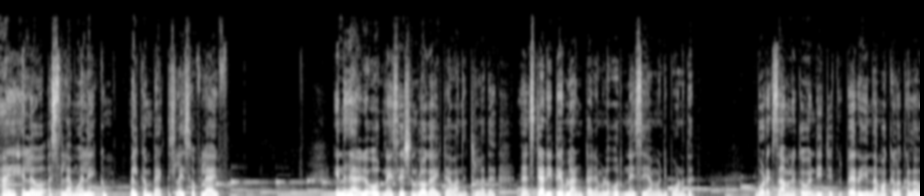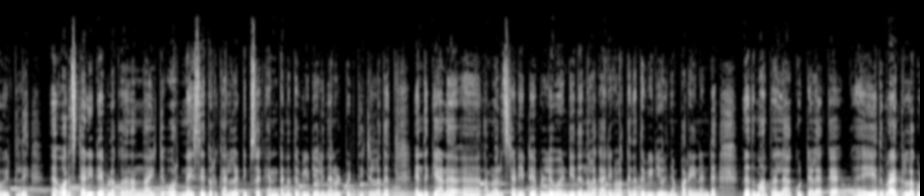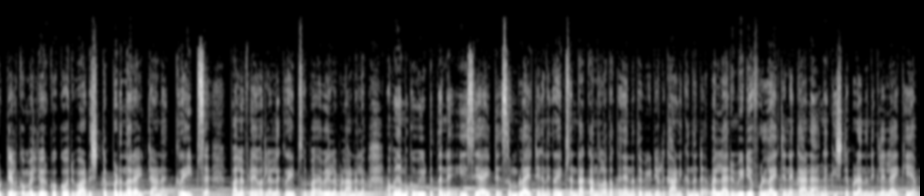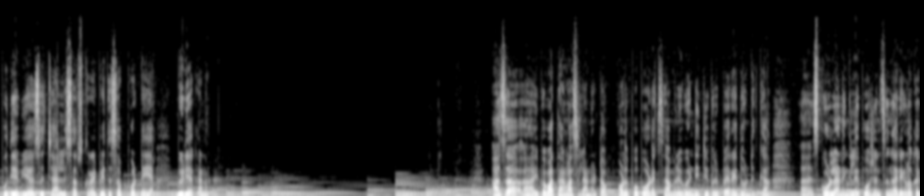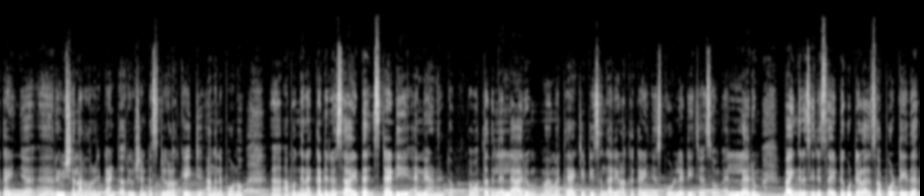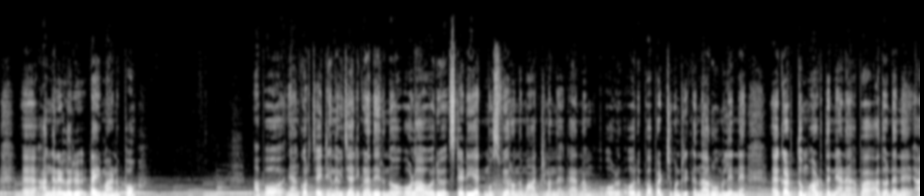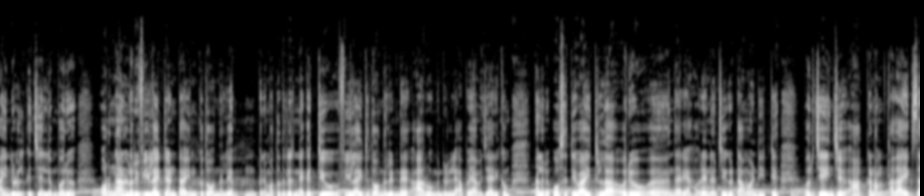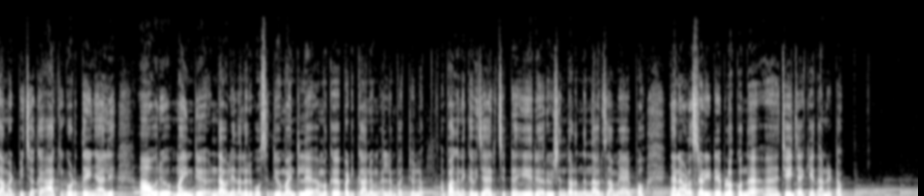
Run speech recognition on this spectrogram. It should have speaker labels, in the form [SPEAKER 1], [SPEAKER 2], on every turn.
[SPEAKER 1] Hi hello അസ്സാം അലൈക്കും welcome back to slice of life. ഇന്ന് ഞാനൊരു ഓർഗനൈസേഷൻ വ്ളോഗായിട്ടാണ് വന്നിട്ടുള്ളത്. സ്റ്റഡി ടേബിളാണ് കേട്ടോ നമ്മൾ ഓർഗനൈസ് ചെയ്യാൻ വേണ്ടി പോണത്. ബോർഡ് എക്സാമിനൊക്കെ വേണ്ടിയിട്ട് പ്രിപ്പയർ ചെയ്യുന്ന മക്കളൊക്കെ ഉള്ള വീട്ടിൽ ഒരു സ്റ്റഡി ടേബിളൊക്കെ ഒന്ന് നന്നായിട്ട് ഓർഗനൈസ് ചെയ്ത് കൊടുക്കാനുള്ള ടിപ്സൊക്കെയാണ് ഇന്നത്തെ വീഡിയോയിൽ ഞാൻ ഉൾപ്പെടുത്തിയിട്ടുള്ളത്. എന്തൊക്കെയാണ് നമ്മളൊരു സ്റ്റഡി ടേബിളിൽ വേണ്ടിയത് എന്നുള്ള കാര്യങ്ങളൊക്കെ ഇന്നത്തെ വീഡിയോയിൽ ഞാൻ പറയുന്നുണ്ട്. പിന്നെ അത് മാത്രമല്ല കുട്ടികളെയൊക്കെ ഏത് പ്രായത്തിലുള്ള കുട്ടികൾക്കും വലിയവർക്കൊക്കെ ഒരുപാട് ഇഷ്ടപ്പെടുന്ന ഒരൈറ്റാണ് ക്രേപ്സ് പല ഫ്ലേവറിലുള്ള ക്രേപ്സ് ഇപ്പോൾ അവൈലബിൾ ആണല്ലോ. അപ്പോൾ നമുക്ക് വീട്ടിൽ തന്നെ ഈസി ആയിട്ട് സിമ്പിളായിട്ട് ഇങ്ങനെ ക്രേപ്സ് ഉണ്ടാക്കുക എന്നുള്ളതൊക്കെ ഞാൻ ഇന്നത്തെ വീഡിയോയിൽ കാണിക്കുന്നുണ്ട്. അപ്പോൾ എല്ലാവരും വീഡിയോ ഫുള്ളായിട്ട് തന്നെ കാണുക. നിങ്ങൾക്ക് ഇഷ്ടപ്പെടാന്നുണ്ടെങ്കിൽ ലൈക്ക് ചെയ്യുക പുതിയ വ്യൂവേഴ്സ് ചാനൽ സബ്സ്ക്രൈബ് ചെയ്ത് സപ്പോർട്ട് ചെയ്യുക. വീഡിയോ കാണാം. അസ ഇപ്പോൾ പത്താം ക്ലാസ്സിലാണ് കേട്ടോ അവളിപ്പോൾ ബോർഡ് എക്സാമിന് വേണ്ടിയിട്ട് പ്രിപ്പയർ ചെയ്തുകൊണ്ടിരിക്കുക സ്കൂളിലാണെങ്കിൽ പോർഷൻസും കാര്യങ്ങളൊക്കെ കഴിഞ്ഞ് റിവിഷൻ നടന്നുകൊണ്ടിരിക്കുകയാണ് കേട്ടോ റിവിഷൻ ടെസ്റ്റുകളൊക്കെ ആയിട്ട് അങ്ങനെ പോണു. അപ്പോൾ ഇങ്ങനെ കണ്ടിന്യൂസ് ആയിട്ട് സ്റ്റഡി തന്നെയാണ് കേട്ടോ അപ്പോൾ മൊത്തത്തിൽ എല്ലാവരും മറ്റേ ആക്ടിവിറ്റീസും കാര്യങ്ങളൊക്കെ കഴിഞ്ഞ് സ്കൂളിലെ ടീച്ചേഴ്സും എല്ലാവരും ഭയങ്കര സീരിയസ് ആയിട്ട് കുട്ടികളെ സപ്പോർട്ട് ചെയ്ത് അങ്ങനെയുള്ളൊരു ടൈമാണിപ്പോൾ അപ്പോൾ ഞാൻ കുറച്ചായിട്ട് ഇങ്ങനെ വിചാരിക്കണതായിരുന്നു ഓൾ ആ ഒരു സ്റ്റഡി അറ്റ്മോസ്ഫിയർ ഒന്ന് മാറ്റണം എന്ന് കാരണം ഓൾ- ഓരിപ്പോൾ പഠിച്ചുകൊണ്ടിരിക്കുന്ന ആ റൂമിൽ തന്നെ കടുത്തും അവിടെ തന്നെയാണ്. അപ്പോൾ അതുകൊണ്ട് തന്നെ അതിന്റെ ഉള്ളിലേക്ക് ചെല്ലുമ്പോൾ ഒരു ഉറങ്ങാനുള്ളൊരു ഫീലായിട്ടാണ് കേട്ടോ എനിക്ക് തോന്നൽ പിന്നെ മൊത്തത്തിലൊരു നെഗറ്റീവ് ഫീലായിട്ട് തോന്നലുണ്ട് ആ റൂമിന്റെ ഉള്ളിൽ അപ്പോൾ ഞാൻ വിചാരിക്കും നല്ലൊരു പോസിറ്റീവായിട്ടുള്ള ഒരു എന്താ പറയുക ഒരു എനർജി കിട്ടാൻ വേണ്ടിയിട്ട് ഒരു ചേഞ്ച് ആക്കണം. അത് ആ എക്സാം അടുപ്പിച്ചൊക്കെ ആക്കി കൊടുത്തു കഴിഞ്ഞാൽ ആ ഒരു മൈൻഡ് ഉണ്ടാവില്ലേ? നല്ലൊരു പോസിറ്റീവ് മൈൻഡിൽ നമുക്ക് പഠിക്കാനും എല്ലാം പറ്റുമല്ലോ. അപ്പോൾ അങ്ങനെയൊക്കെ വിചാരിച്ചിട്ട് ഈ ഒരു റിവിഷൻ തുടങ്ങുന്ന ഒരു സമയമായപ്പോൾ ഞാൻ അവളെ സ്റ്റഡി ടേബിളൊക്കെ ഒന്ന് ചേഞ്ച് ആക്കിയതാണ് കേട്ടോ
